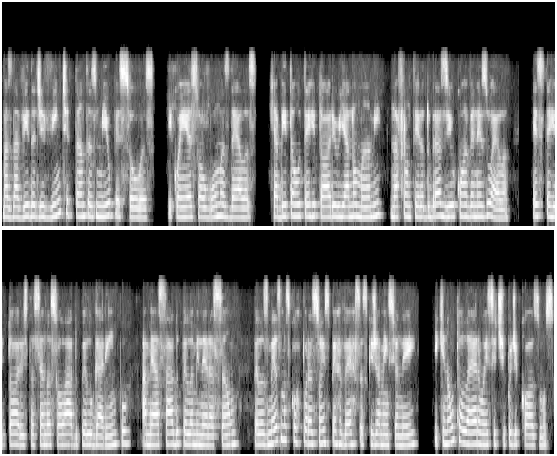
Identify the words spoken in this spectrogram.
mas da vida de vinte e tantas mil pessoas, e conheço algumas delas que habitam o território Yanomami, na fronteira do Brasil com a Venezuela. Esse território está sendo assolado pelo garimpo, ameaçado pela mineração, pelas mesmas corporações perversas que já mencionei e que não toleram esse tipo de cosmos,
